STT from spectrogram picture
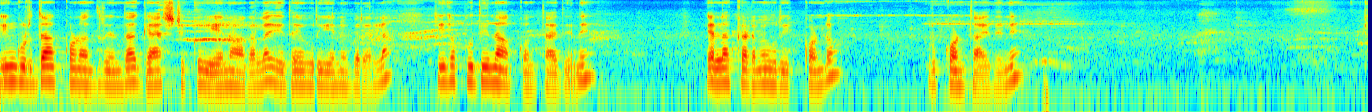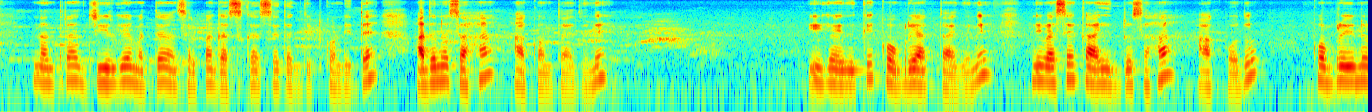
ಹಿಂಗೆ ಹುರ್ದು ಹಾಕ್ಕೊಳೋದ್ರಿಂದ ಗ್ಯಾಸ್ಟ್ರಿಕ್ಕು ಏನೂ ಆಗೋಲ್ಲ ಎದೆ ಉರಿ ಏನೂ ಬರೋಲ್ಲ. ಈಗ ಪುದೀನ ಹಾಕ್ಕೊತಾ ಇದ್ದೀನಿ. ಎಲ್ಲ ಕಡಿಮೆ ಉರಿ ಇಟ್ಕೊಂಡು ಹುರ್ಕೊಳ್ತಾ ಇದ್ದೀನಿ. ನಂತರ ಜೀರಿಗೆ ಮತ್ತು ಒಂದು ಸ್ವಲ್ಪ ಗಸಗಸೆ ತೆಗೆದಿಟ್ಕೊಂಡಿದ್ದೆ. ಅದನ್ನು ಸಹ ಹಾಕ್ಕೊತಾ ಇದ್ದೀನಿ. ಈಗ ಇದಕ್ಕೆ ಕೊಬ್ಬರಿ ಹಾಕ್ತಾಯಿದ್ದೀನಿ ನೀವು ಹಸೆಕಾಯಿ ಇದ್ದರೂ ಸಹ ಹಾಕ್ಬೋದು. ಕೊಬ್ಬರಿನೂ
